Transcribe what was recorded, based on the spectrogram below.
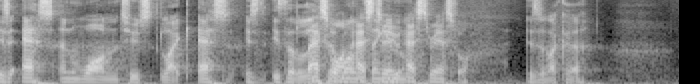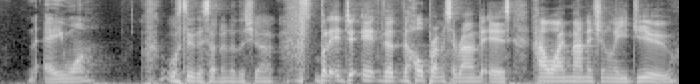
Is S and one to like S is is the letter S1, one thing? S2, and S3, S4. is it like a an A one? We'll do this on another show. But it, it the, the whole premise around it is how I manage and lead you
